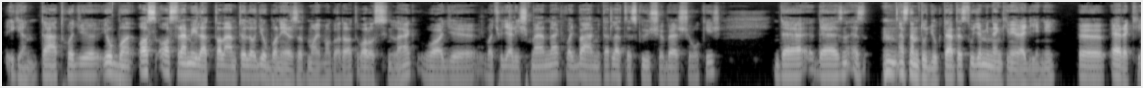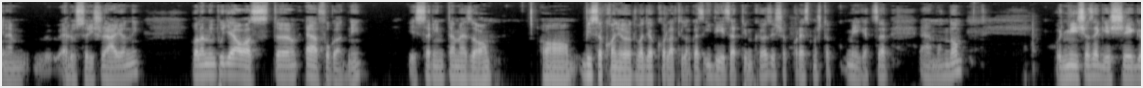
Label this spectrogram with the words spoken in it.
Igen, tehát, hogy jobban, azt, azt reméled talán tőle, hogy jobban érzed majd magadat, valószínűleg, vagy, vagy hogy elismernek, vagy bármi, tehát lehet ez külső-belső ok is, de, de ez, ez, ezt nem tudjuk, tehát ezt ugye mindenkinél egyéni, erre kéne először is rájönni, valamint ugye azt elfogadni, és szerintem ez a, a visszakanyarodva gyakorlatilag az idézetünkhöz, és akkor ezt most még egyszer elmondom, hogy mi is az egészség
